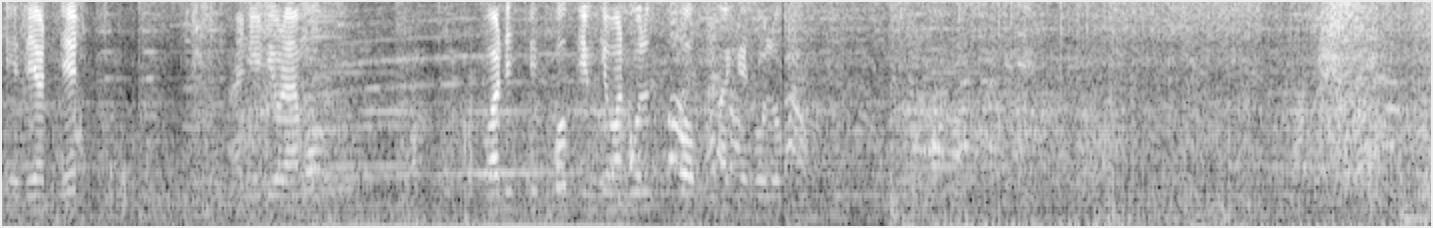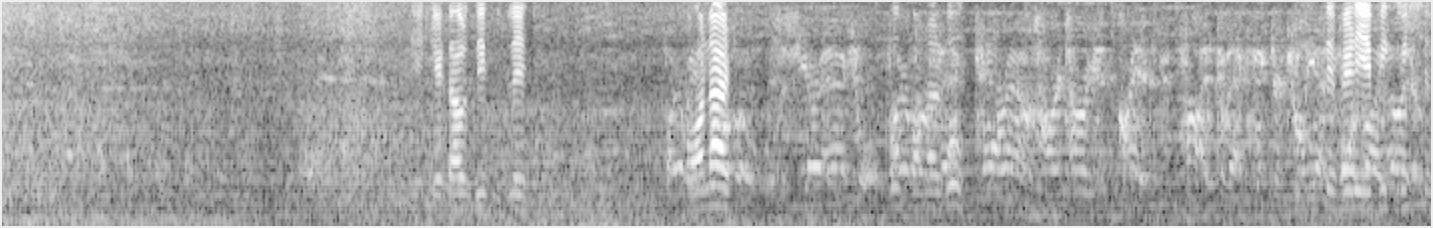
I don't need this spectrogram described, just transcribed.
Okay, they are dead. I need your ammo. What is this scope? MK1 holo scope. Okay, holo. Get out this place. Connor. Go, Connor, go. 10 rounds, hard target, grid. 5, Quebec, Victor, This is a very epic mission.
